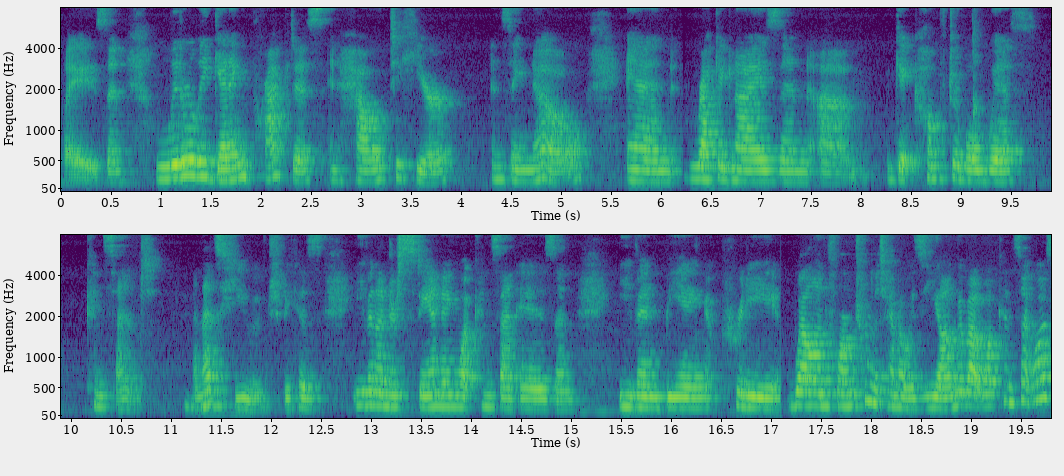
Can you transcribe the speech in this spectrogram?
plays, and literally getting practice in how to hear and say no, and recognize and um, get comfortable with consent. And that's huge because even understanding what consent is and even being pretty well informed from the time I was young about what consent was,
